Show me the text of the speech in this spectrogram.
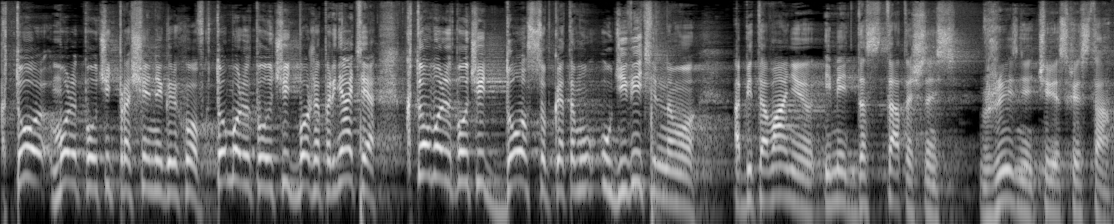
Кто может получить прощение грехов? Кто может получить Божье принятие? Кто может получить доступ к этому удивительному обетованию, иметь достаточность в жизни через Христа?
